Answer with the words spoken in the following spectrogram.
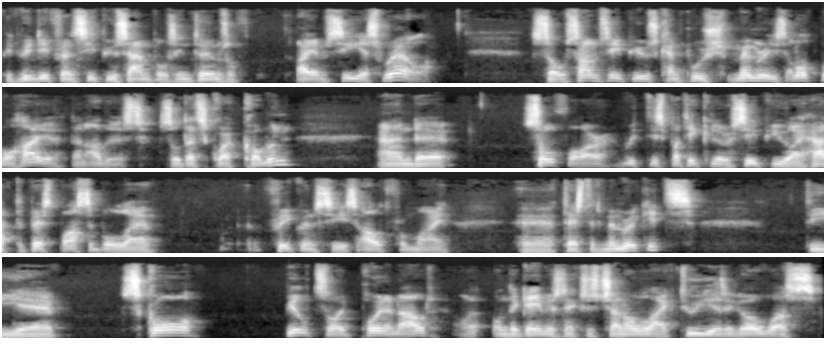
between different CPU samples in terms of IMC as well. So some CPUs can push memories a lot more higher than others. So that's quite common. And uh, so far with this particular CPU, I had the best possible uh, frequencies out from my uh, tested memory kits. The uh, score Buildzoid pointed out on the Gamers Nexus channel like two years ago was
